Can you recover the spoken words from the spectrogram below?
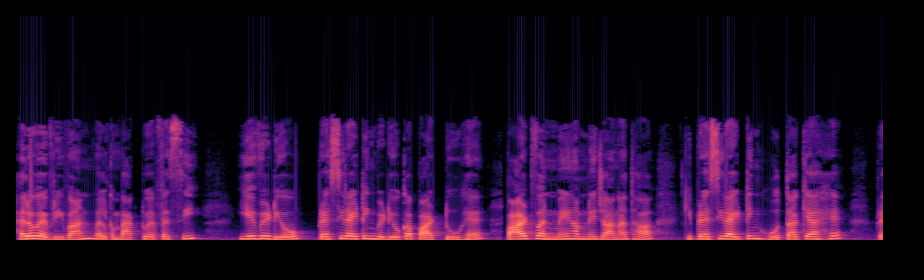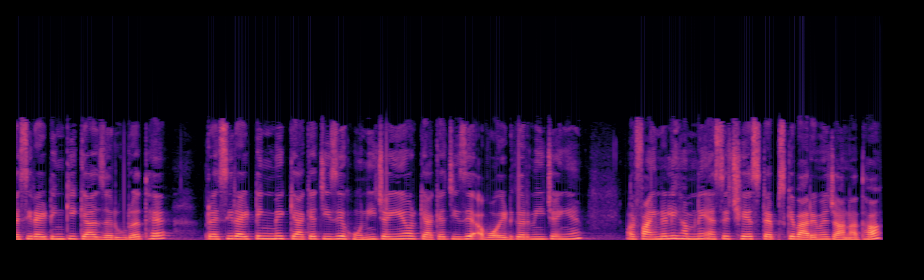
Hello everyone welcome back to FSC ये वीडियो प्रेसी राइटिंग वीडियो का पार्ट टू है। पार्ट वन में हमने जाना था कि प्रेसी राइटिंग होता क्या है प्रेसी राइटिंग की क्या ज़रूरत है प्रेसी राइटिंग में क्या क्या चीज़ें होनी चाहिए और क्या क्या चीज़ें अवॉइड करनी चाहिए। और फाइनली हमने ऐसे छः स्टेप्स के बारे में जाना था,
